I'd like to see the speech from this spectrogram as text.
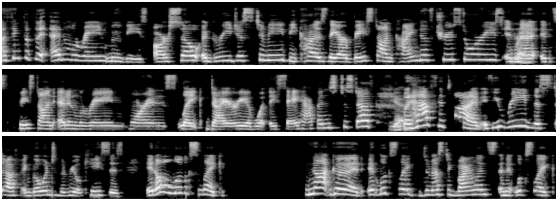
I think that the Ed and Lorraine movies are so egregious to me because they are based on kind of true stories in Right. that it's based on Ed and Lorraine Warren's like diary of what they say happens to stuff. yes. But half the time, if you read this stuff and go into the real cases, it all looks like not good. It looks like domestic violence and it looks like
